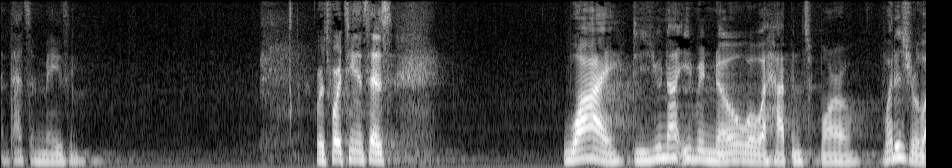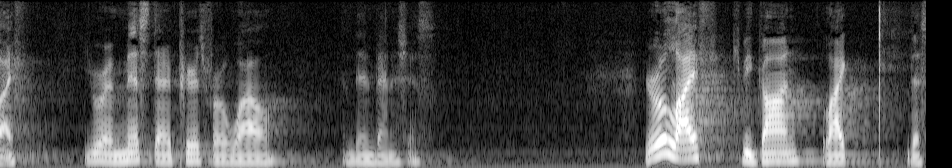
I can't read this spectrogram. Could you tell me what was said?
And that's amazing. Verse 14 it says, Why do you not even know what will happen tomorrow? What is your life? You are a mist that appears for a while and then vanishes. Your life can be gone like this.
